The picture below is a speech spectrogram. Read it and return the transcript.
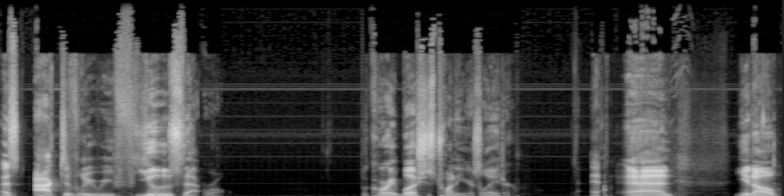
has actively refused that role. But Cori Bush is 20 years later. Yeah. And, you know,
